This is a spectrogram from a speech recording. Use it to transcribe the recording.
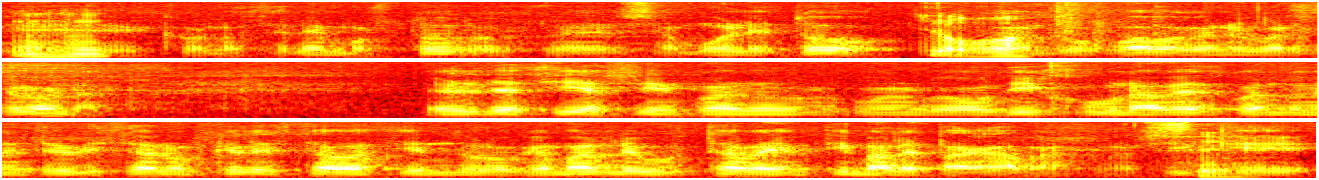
que conoceremos todos, eh, Samuel Eto'o, Oh. cuando jugaba con el Barcelona. Él decía así cuando, cuando dijo una vez cuando me entrevistaron que él estaba haciendo lo que más le gustaba y encima le pagaban. Así Sí. que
